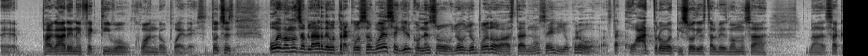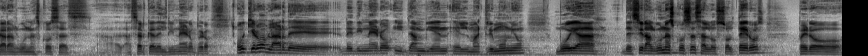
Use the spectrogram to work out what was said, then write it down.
eh, pagar en efectivo cuando puedes. Entonces, hoy vamos a hablar de otra cosa. Voy a seguir con eso. Yo, yo puedo hasta, no sé, yo creo hasta cuatro episodios tal vez vamos a, sacar algunas cosas acerca del dinero. Pero hoy quiero hablar de, de dinero y también el matrimonio. Voy a decir algunas cosas a los solteros, pero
